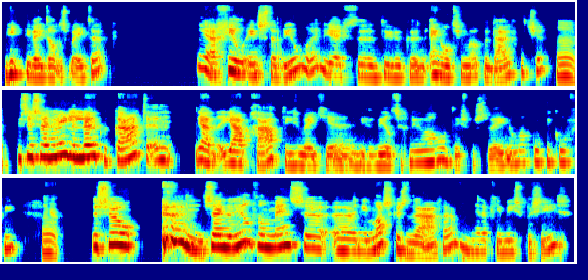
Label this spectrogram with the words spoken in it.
Die, die weet alles beter. Ja, Giel Instabiel, hè? die heeft uh, natuurlijk een engeltje, maar ook een duiveltje. Mm. Dus er zijn hele leuke kaarten. En ja, Jaap Gaap, die is een beetje, die verveelt zich nu al, want het is pas twee nog maar koffie koffie. Ja. Dus zo zijn er heel veel mensen uh, die maskers dragen. Dan heb je mis precies.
